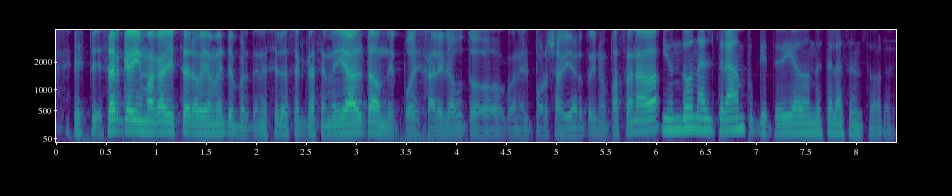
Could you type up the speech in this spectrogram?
este, ser Kevin McAllister, obviamente, pertenecer a esa clase media alta, donde puedes dejar el auto con el Porsche abierto y no pasa nada. Y un Donald Trump que te diga dónde está el ascensor.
